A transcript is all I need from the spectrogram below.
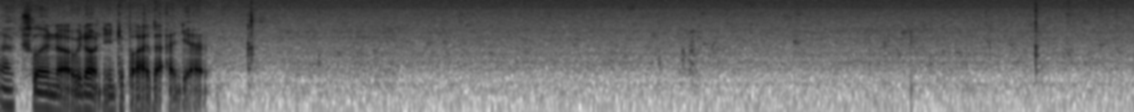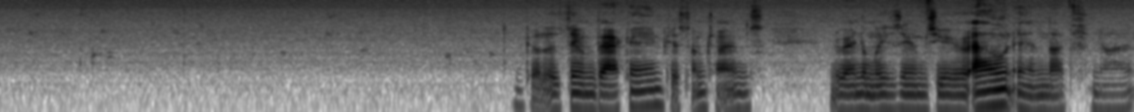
Actually, no, we don't need to buy that yet. Gotta zoom back in because sometimes it randomly zooms you out and that's not,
